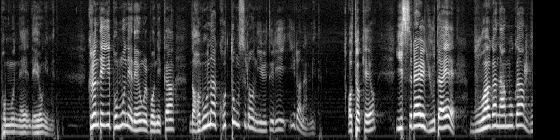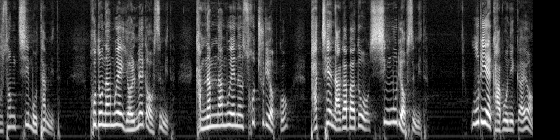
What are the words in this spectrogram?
본문의 내용입니다. 그런데 이 본문의 내용을 보니까 너무나 고통스러운 일들이 일어납니다. 어떻게요? 이스라엘 유다의 무화과 나무가 무성치 못합니다. 포도나무에 열매가 없습니다. 감람나무에는 소출이 없고 밭에 나가봐도 식물이 없습니다. 우리에 가보니까요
